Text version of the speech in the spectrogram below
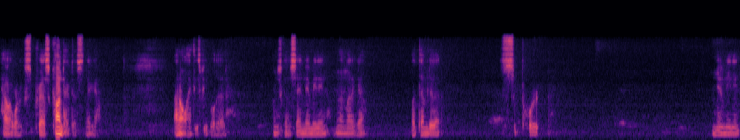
How it works. Press contact us. There you go. I don't like these people, dude. I'm just going to say new meeting and then let it go. Let them do it. Support. New meeting.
